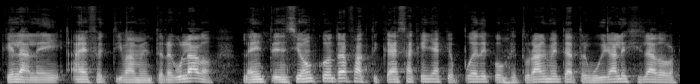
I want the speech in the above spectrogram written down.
que la ley ha efectivamente regulado. La intención contrafáctica es aquella que puede conjeturalmente atribuir al legislador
